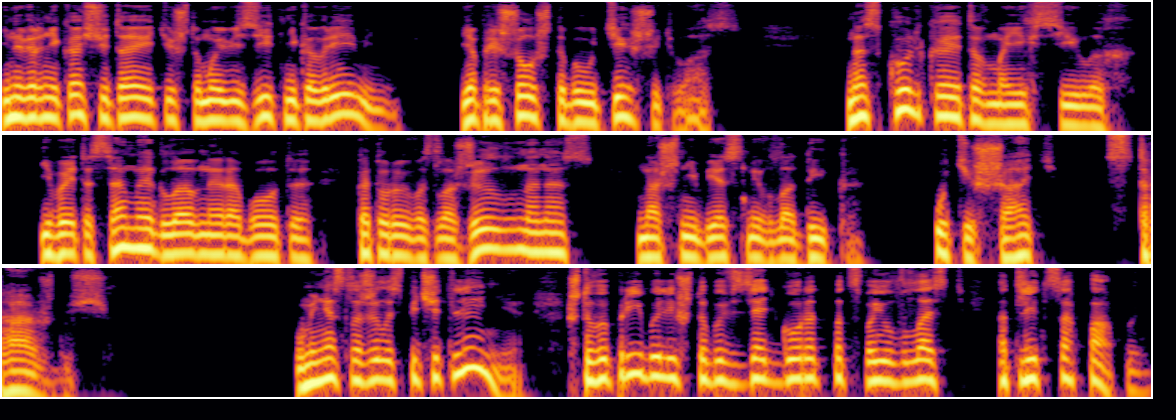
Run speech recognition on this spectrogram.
и наверняка считаете, что мой визит не ко времени. Я пришел, чтобы утешить вас. Насколько это в моих силах, ибо это самая главная работа, которую возложил на нас наш небесный владыка — утешать страждущих. У меня сложилось впечатление, что вы прибыли, чтобы взять город под свою власть от лица папы.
